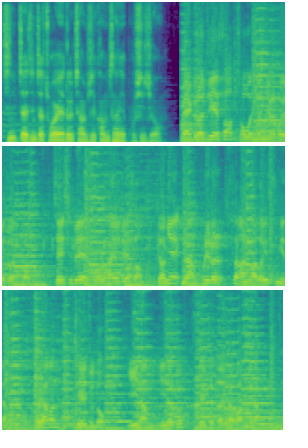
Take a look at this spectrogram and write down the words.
진짜 진짜 좋아해를 잠시 감상해 보시죠. 매그러지에서 좋은 연기를 보여주었고 제11회 서울가요제에서 명예 그랑프리를 수상한 바도 있습니다. 고향은 제주도 이남 이녀 중 셋째 딸이라고 합니다.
